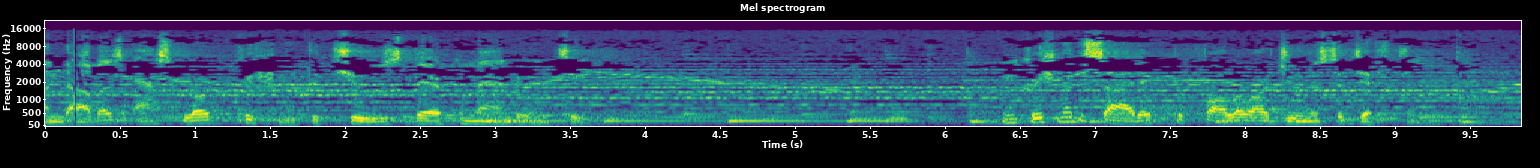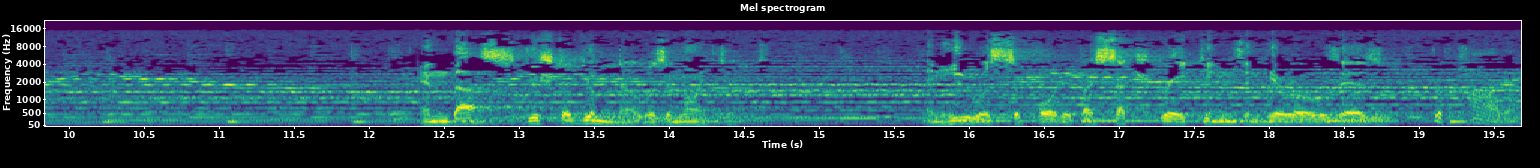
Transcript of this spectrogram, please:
Pandavas asked Lord Krishna to choose their commander-in-chief. And Krishna decided to follow Arjuna's suggestion. And thus Dhrishtadyumna was anointed. And he was supported by such great kings and heroes as Drupada,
